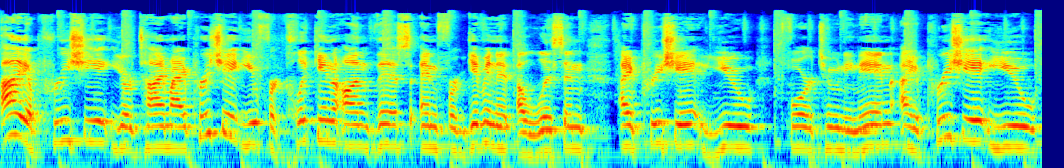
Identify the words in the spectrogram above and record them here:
I appreciate your time. I appreciate you for clicking on this and for giving it a listen. I appreciate you for tuning in. I appreciate you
